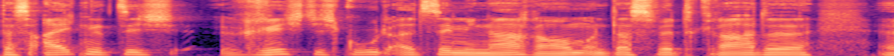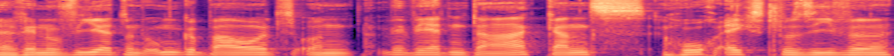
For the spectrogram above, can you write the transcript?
das eignet sich richtig gut als Seminarraum. Und das wird gerade äh, renoviert und umgebaut. Und wir werden da ganz hochexklusive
